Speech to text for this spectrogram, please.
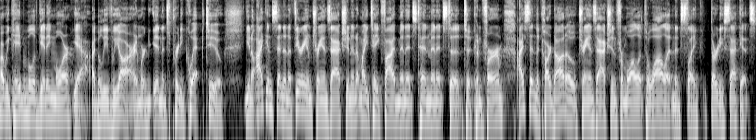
Are we capable of getting more? Yeah, I believe we are, and we're and it's pretty quick too. You know, I can send an Ethereum transaction and it might take five minutes, 10 minutes to to confirm. I send a Cardano transaction from wallet to wallet, and it's like 30 seconds.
